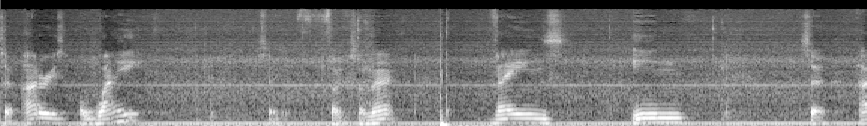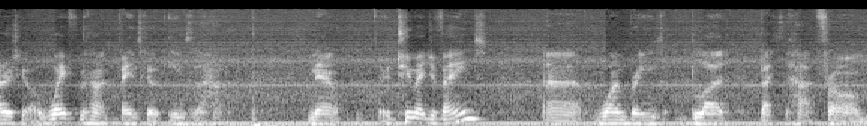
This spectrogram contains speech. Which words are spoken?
So arteries away. So focus on that. Veins in so arteries go away from the heart veins go into the heart now, there are two major veins. Uh, one brings blood back to the heart from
